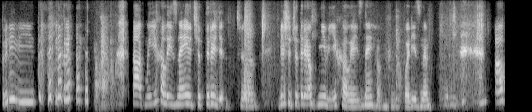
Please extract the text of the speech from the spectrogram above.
Привіт. Так, ми їхали із нею чотири більше чотирьох днів їхали із нею по різним. А от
